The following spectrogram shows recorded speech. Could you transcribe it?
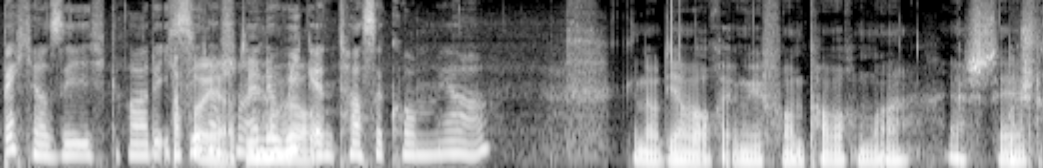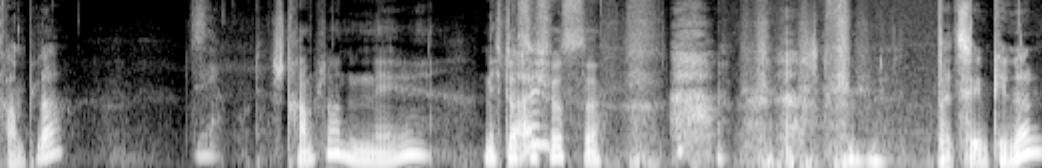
Becher, sehe ich gerade. Ich so, sehe da ja, schon eine. Weekend-Tasse kommen, ja. Genau, die haben wir auch irgendwie vor ein paar Wochen mal Und erstellt. Strampler? Strampler? Nee. Nicht, dass Nein? ich wüsste. Bei zehn Kindern?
